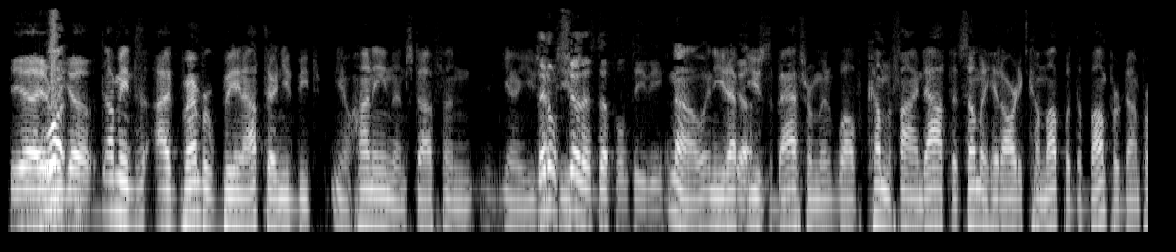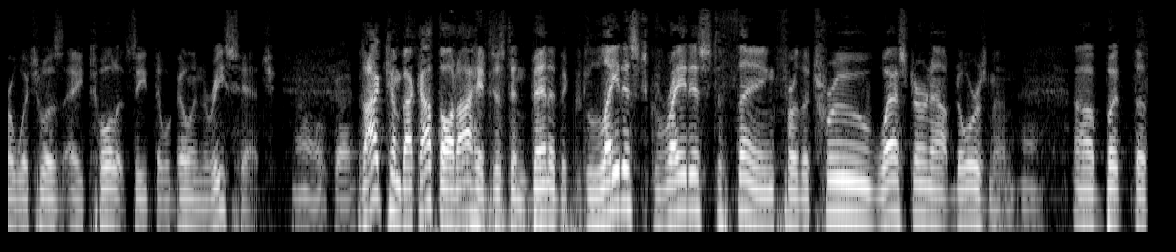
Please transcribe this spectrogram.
Yeah, here Well, we go. I mean, I remember being out there and you'd be, you know, hunting and stuff, and you know, you They don't show that stuff on TV. No, and you'd have Yeah. to use the bathroom. And well, come to find out that somebody had already come up with the bumper dumper, which was a toilet seat that would go in the reese hitch. Oh, okay. As I come back, I thought I had just invented the latest, greatest thing for the true Western outdoorsman. Uh, but the,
